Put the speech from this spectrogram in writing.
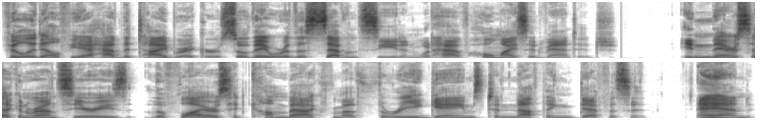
Philadelphia had the tiebreaker, so they were the seventh seed and would have home ice advantage. In their second round series, the Flyers had come back from a three games to nothing deficit, and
